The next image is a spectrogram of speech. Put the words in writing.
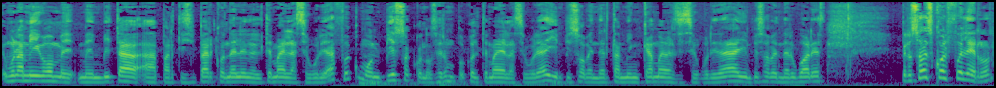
un amigo me, me, invita a participar con él en el tema de la seguridad. Fue como empiezo a conocer un poco el tema de la seguridad y empiezo a vender también cámaras de seguridad y empiezo a vender guardias. Pero ¿sabes cuál fue el error?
